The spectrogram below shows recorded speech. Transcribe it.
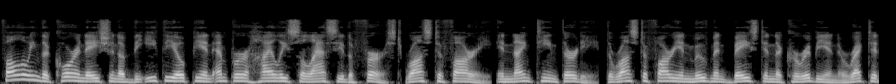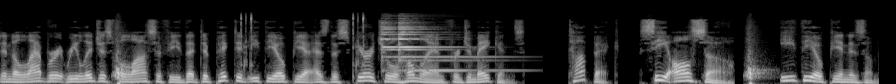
Following the coronation of the Ethiopian Emperor Haile Selassie I Rastafari in 1930, the Rastafarian movement based in the Caribbean erected an elaborate religious philosophy that depicted Ethiopia as the spiritual homeland for Jamaicans. See also Ethiopianism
